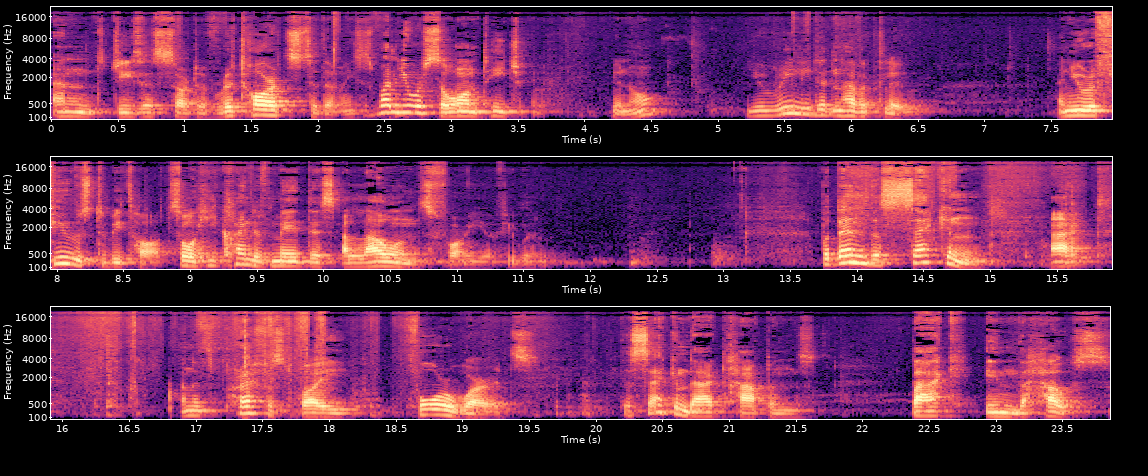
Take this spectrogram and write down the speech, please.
And Jesus sort of retorts to them. He says, Well, you were so unteachable, you know. You really didn't have a clue. And you refused to be taught. So he kind of made this allowance for you, if you will. But then the second act, and it's prefaced by four words. The second act happens back in the house.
